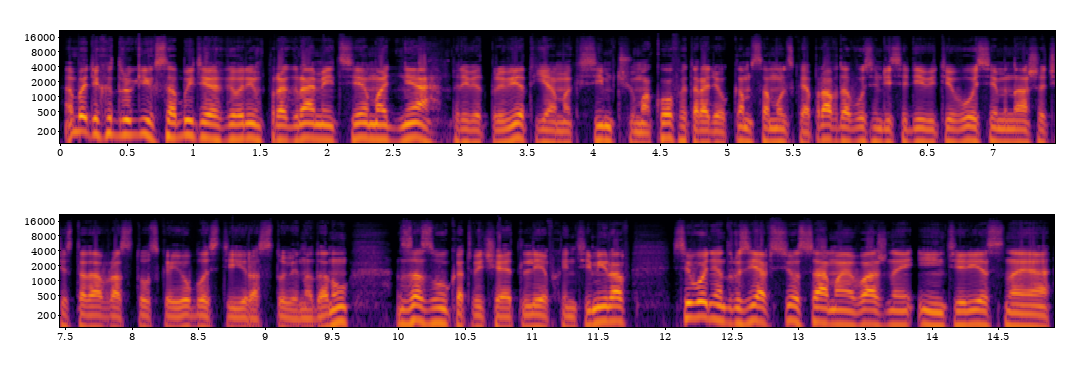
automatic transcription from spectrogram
Об этих и других событиях говорим в программе «Тема дня». Привет-привет, я Максим Чумаков. Это радио «Комсомольская правда» 89,8. Наша частота в Ростовской области и Ростове-на-Дону. За звук отвечает Лев Хантимиров. Сегодня, друзья, все самое важное и интересное.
